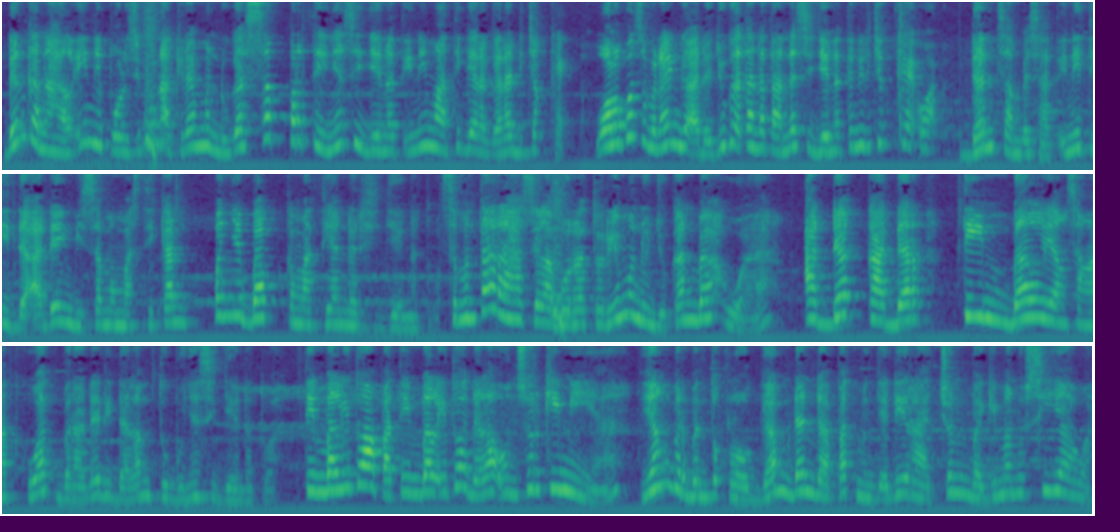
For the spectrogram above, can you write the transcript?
Dan karena hal ini, polisi pun akhirnya menduga sepertinya si Janet ini mati gara-gara dicekek. Walaupun sebenarnya nggak ada juga tanda-tanda si Janet ini dicekek, Wah. Dan sampai saat ini tidak ada yang bisa memastikan penyebab kematian dari si Janet. Wak. Sementara hasil laboratorium menunjukkan bahwa ada kadar timbal yang sangat kuat berada di dalam tubuhnya si Janet Wah. Timbal itu apa? Timbal itu adalah unsur kimia yang berbentuk logam dan dapat menjadi racun bagi manusia Wah.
